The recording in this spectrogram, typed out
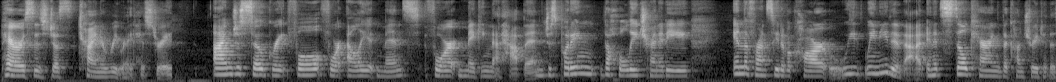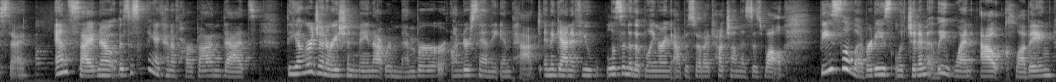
Paris is just trying to rewrite history. I'm just so grateful for Elliot Mintz for making that happen. Just putting the Holy Trinity in the front seat of a car, we, we needed that. And it's still carrying the country to this day. And side note, this is something I kind of harp on that the younger generation may not remember or understand the impact. And again, if you listen to the Bling Ring episode, I touch on this as well. These celebrities legitimately went out clubbing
